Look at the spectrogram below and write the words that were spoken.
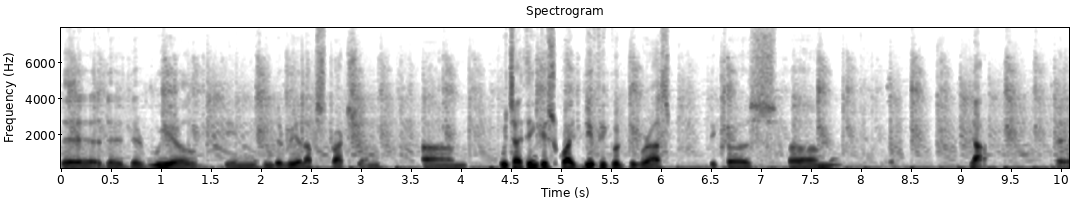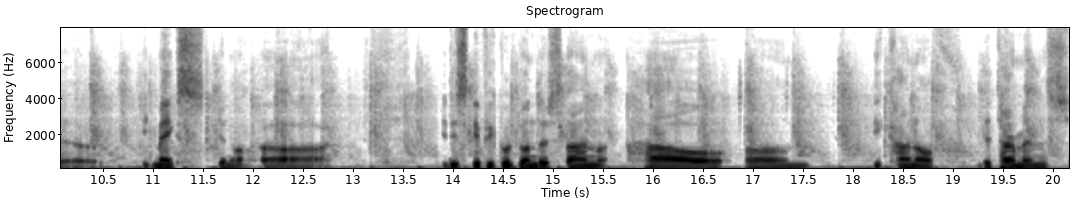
the, the, the real in, in the real abstraction, um, which I think is quite difficult to grasp because, um, yeah, it makes, you know, uh, it is difficult to understand how um, it kind of determines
